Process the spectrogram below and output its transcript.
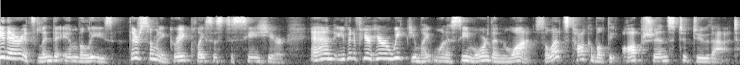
Hey there, it's Linda in Belize. There's so many great places to see here. And even if you're here a week, you might want to see more than one. So let's talk about the options to do that.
